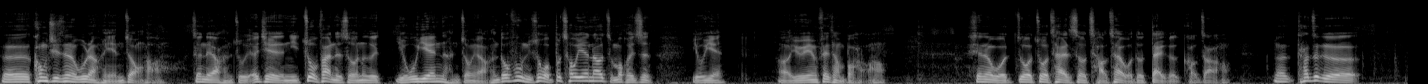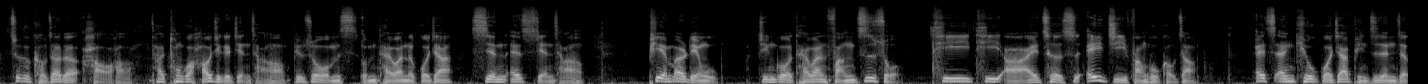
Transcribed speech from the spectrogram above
呃，空气真的污染很严重哈，真的要很注意，而且你做饭的时候那个油烟很重要。很多妇女说我不抽烟呢，怎么回事？油烟啊，油烟非常不好哈。现在我做做菜的时候炒菜我都戴个口罩哈。那它这个。这个口罩的好哈，它通过好几个检查哈，比如说我们我们台湾的国家 CNS 检查，PM 二点五经过台湾纺织所 TTRI 测试 A 级防护口罩，SNQ 国家品质认证。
